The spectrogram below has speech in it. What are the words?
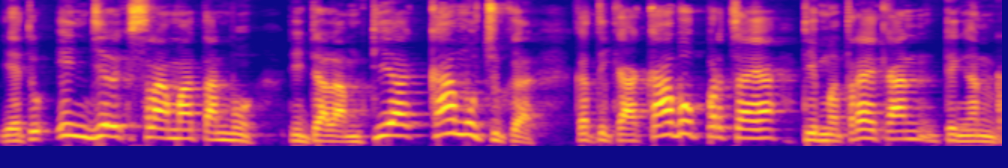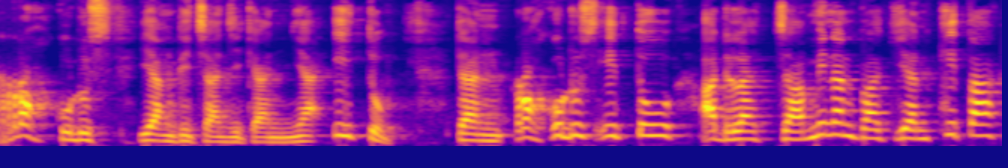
yaitu Injil keselamatanmu. Di dalam dia kamu juga ketika kamu percaya dimeteraikan dengan roh kudus yang dijanjikannya itu. Dan roh kudus itu adalah jaminan bagian kita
